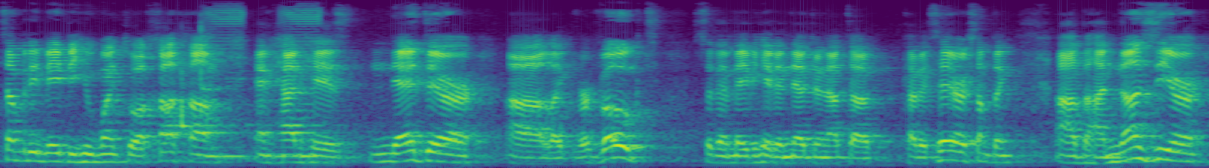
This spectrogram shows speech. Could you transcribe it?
Somebody maybe who went to a chacham and had his neder uh, like revoked, so then maybe he had a neder not to cut or something. V'hanazir,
